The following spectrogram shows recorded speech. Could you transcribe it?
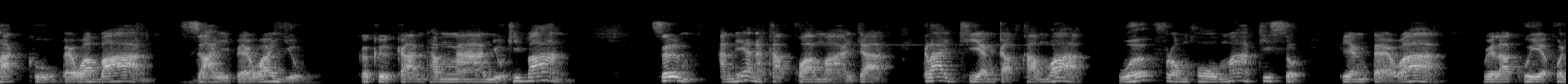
ตักคุแปลว่าบ้านไซแปลว่าอยู่ ก็คือการทำงานอยู่ที่บ้าน ซึ่งอันนี้นะครับความหมายจะใกล้เคียงกับคำว่า work from home มากที่สุด เพียงแต่ว่าเวลาคุยกับคน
